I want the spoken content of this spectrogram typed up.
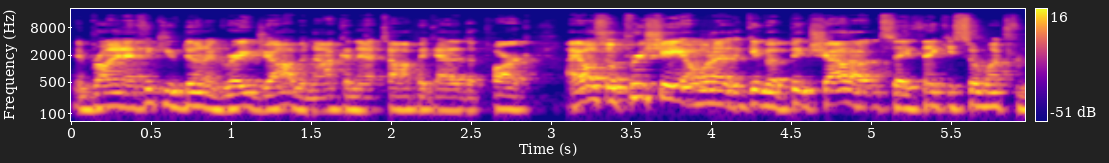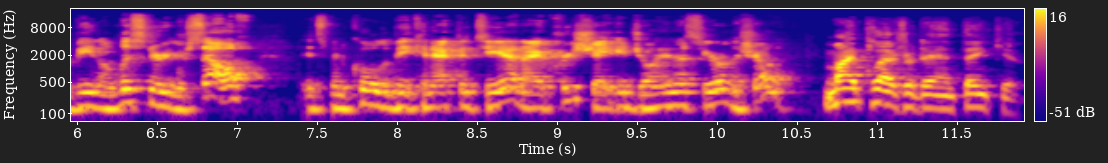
And Brian, I think you've done a great job of knocking that topic out of the park. I also appreciate, I want to give a big shout out and say thank you so much for being a listener yourself. It's been cool to be connected to you, and I appreciate you joining us here on the show. My pleasure, Dan. Thank you.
